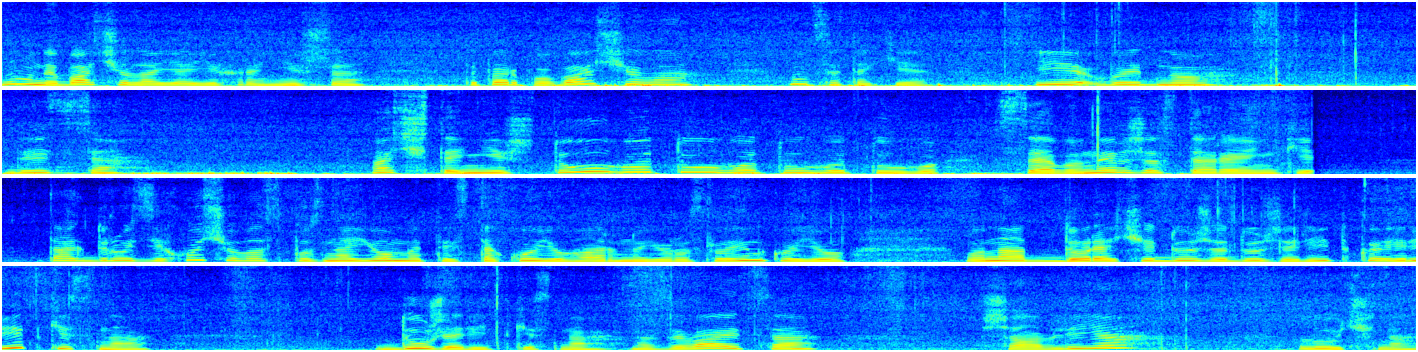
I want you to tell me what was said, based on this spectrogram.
Ну, не бачила я їх раніше. Тепер побачила. Ну, це таке. І видно, дивіться, бачите, ніж туго, туго, туго, туго. Все, вони вже старенькі. Так, друзі, хочу вас познайомити з такою гарною рослинкою. Вона, до речі, дуже-дуже рідкісна. Дуже рідкісна. Називається шавлія лучна.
